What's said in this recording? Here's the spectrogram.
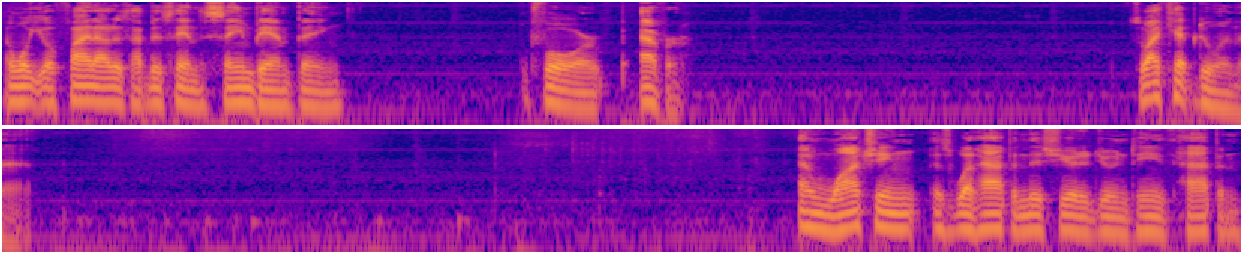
and what you'll find out is i've been saying the same damn thing forever so i kept doing that and watching is what happened this year to juneteenth happen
